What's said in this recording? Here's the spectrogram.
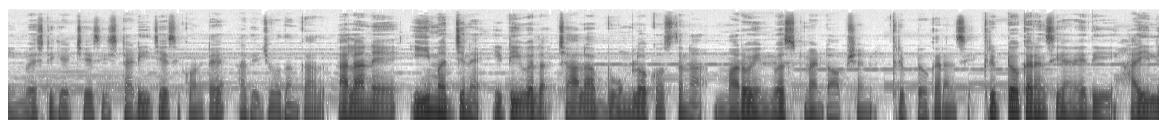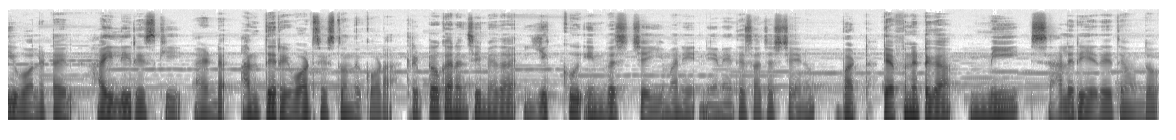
ఇన్వెస్టిగేట్ చేసి స్టడీ చేసి కొంటే అది జూదం కాదు. అలానే ఈ మధ్యనే ఇటీవల చాలా భూమిలోకి వస్తున్న మరో investment option crypto currency crypto currency అనేది highly volatile highly risky and అంతే రివార్డ్స్ ఇస్తుంది కూడా. క్రిప్టో కరెన్సీ మీద ఎక్కువ ఇన్వెస్ట్ చేయమని నేనైతే సజెస్ట్ చేయను. బట్ డెఫినెట్గా మీ శాలరీ ఏదైతే ఉందో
